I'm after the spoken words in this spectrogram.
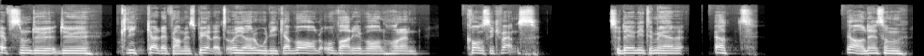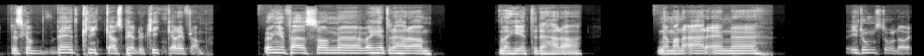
eftersom du, du klickar dig fram i spelet och gör olika val och varje val har en konsekvens. Så det är lite mer att ja, det är som det, ska, det är ett klickarspel, du klickar dig fram. Ungefär som, eh, vad heter det här, eh, vad heter det här, eh, när man är en, i domstol David?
